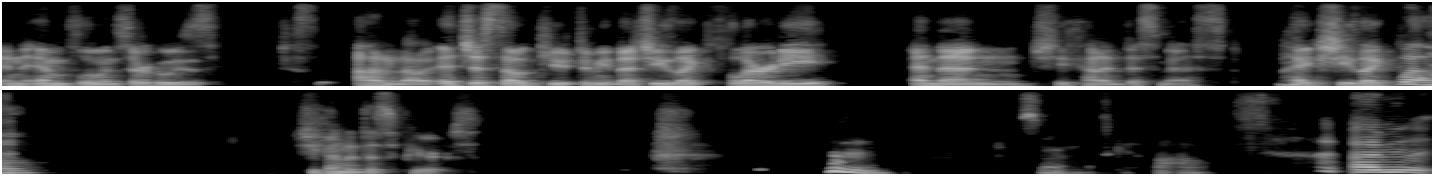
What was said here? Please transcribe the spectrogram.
an influencer who's just I don't know, it's just so cute to me that she's like flirty and then she's kind of dismissed. Like she's like, well, she kind of disappears. Hmm. Sorry, I had to get that out. Um,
